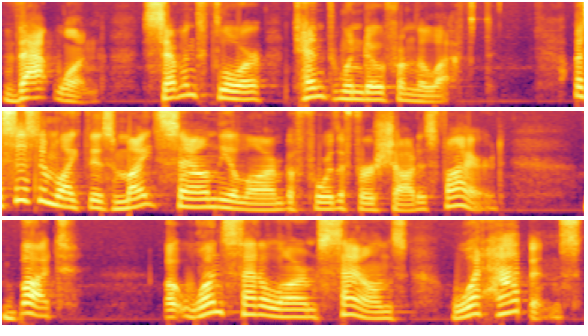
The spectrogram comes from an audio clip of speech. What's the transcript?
that one, seventh floor, tenth window from the left. A system like this might sound the alarm before the first shot is fired. But, but once that alarm sounds, what happens?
